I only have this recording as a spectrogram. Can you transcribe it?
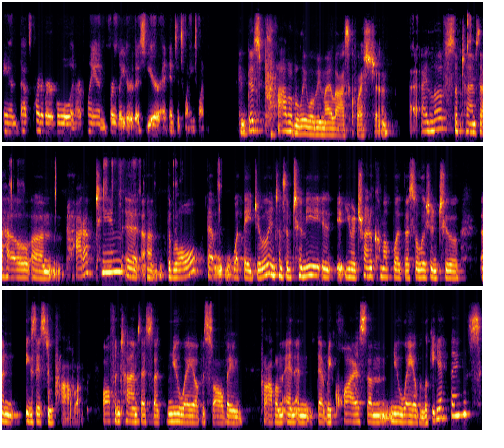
And that's part of our goal and our plan for later this year and into 2020. And this probably will be my last question. I love sometimes how um, product team, uh, um, the role that what they do in terms of, to me, it, it, you're trying to come up with a solution to an existing problem. Oftentimes, that's a new way of solving problem, and, and that requires some new way of looking at things.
